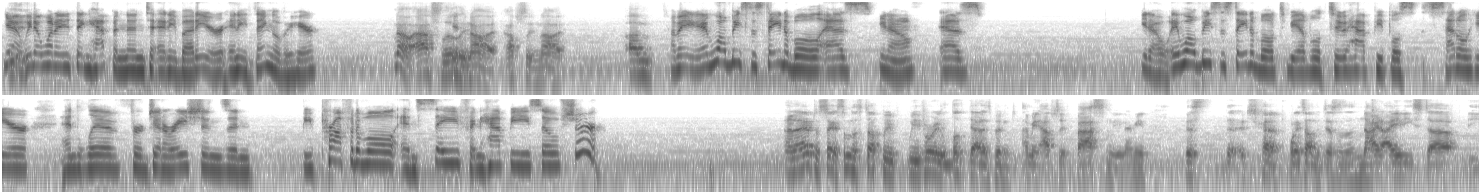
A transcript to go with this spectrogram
Yeah, Yeah. we don't want anything happening to anybody or anything over here. No, absolutely not. Absolutely not. Um, I mean, it won't be sustainable as you know, as you know, it won't be sustainable to be able to have people settle here and live for generations and be profitable and safe and happy. So sure, and I have to say, some of the stuff we've, we've already looked at has been, I mean, absolutely fascinating. I mean, this it just kind of points out the distance, the night ivy stuff, the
